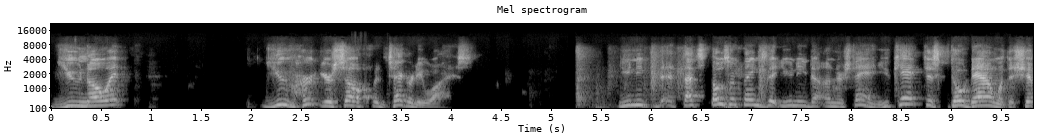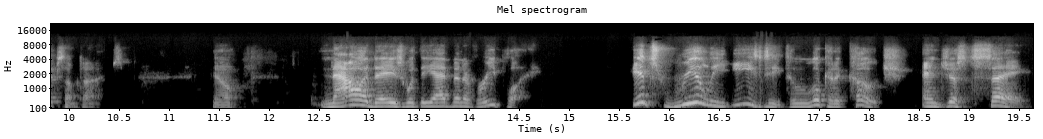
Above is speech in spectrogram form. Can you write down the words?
you know it, you've hurt yourself integrity wise. You need that's those are things that you need to understand. You can't just go down with the ship sometimes. You know, nowadays with the advent of replay, it's really easy to look at a coach and just say,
